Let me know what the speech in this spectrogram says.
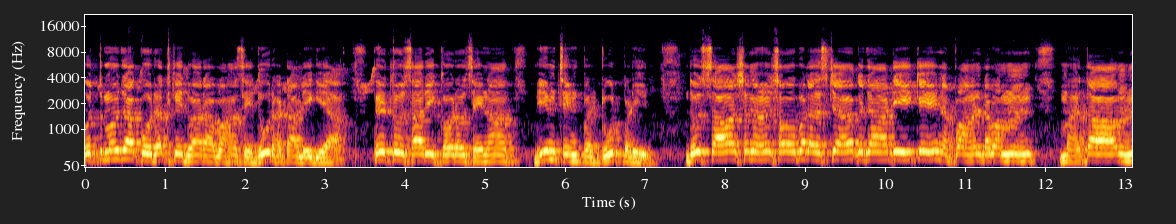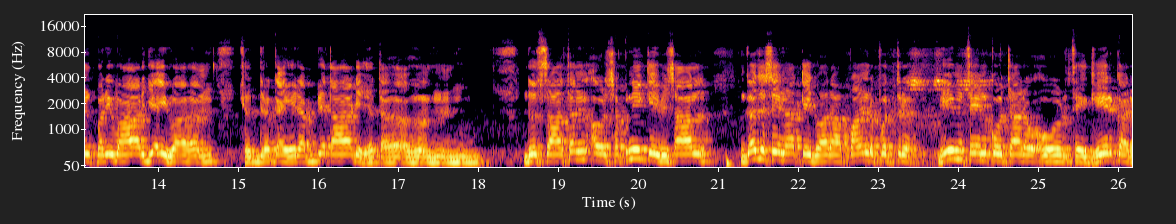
उत्तमोजा को रथ के द्वारा वहाँ से दूर हटा ले गया। फिर तो सारी कौरव सेना भीमसेन पर टूट पड़ी। दुस्साहसन सौबल के न पांडव महता परिवार क्षुद्र कैरभ्यता दुस्शासन और शकुनी के विशाल गज सेना के द्वारा पांडपुत्र भीमसेन को चारों ओर से घेर कर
